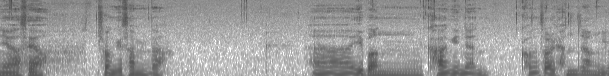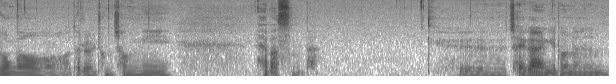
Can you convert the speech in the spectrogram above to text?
안녕하세요. 정기사입니다. 아, 이번 강의는 건설 현장 용어들을 좀 정리해 봤습니다. 그 제가 알기로는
